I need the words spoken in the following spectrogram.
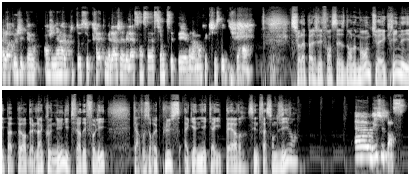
Alors que j'étais en général plutôt secrète, mais là j'avais la sensation que c'était vraiment quelque chose de différent. Sur la page Les Françaises dans le monde, tu as écrit N'ayez pas peur de l'inconnu ni de faire des folies, car vous aurez plus à gagner qu'à y perdre. C'est une façon de vivre? Euh, Oui, je pense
